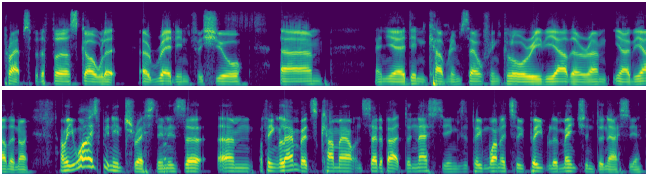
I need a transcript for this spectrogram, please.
perhaps for the first goal at, at Reading for sure. Um, and yeah, didn't cover himself in glory the other um, you know the other night. I mean, what has been interesting is that um, I think Lambert's come out and said about Donacien. 'cause There's been one or two people who mentioned Donacien,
